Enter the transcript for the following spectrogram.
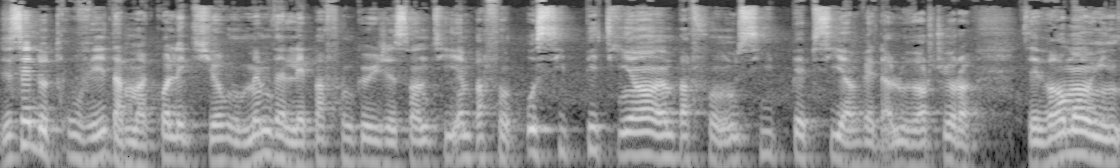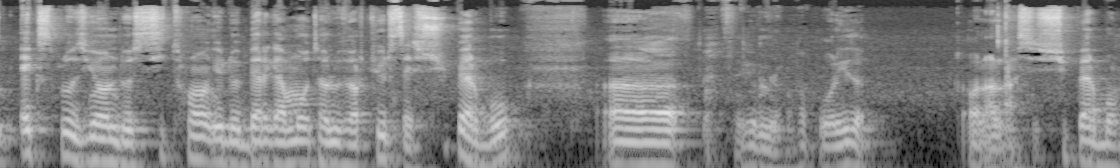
J'essaie de trouver dans ma collection ou même dans les parfums que j'ai sentis un parfum aussi pétillant, un parfum aussi Pepsi en fait à l'ouverture. C'est vraiment une explosion de citron et de bergamote à l'ouverture. C'est super beau. Euh, je me le vaporise. Oh là là, c'est super bon.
